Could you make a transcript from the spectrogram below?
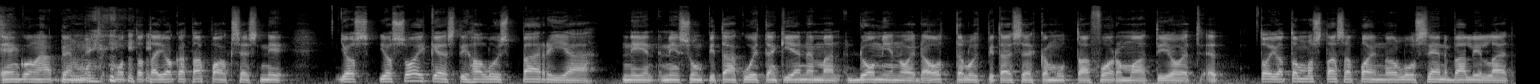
en kun häpeä, mutta mut tota, joka tapauksessa niin jos, jos oikeasti haluaisi pärjää, niin, niin sun pitää kuitenkin enemmän dominoida. Otteluit, pitäisi ehkä muuttaa formaatio, että et toi on tuommoista tasapainoilua sen välillä, että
